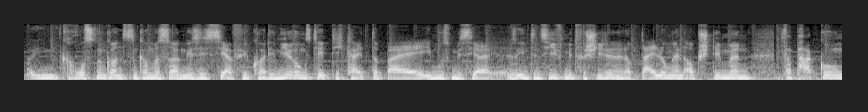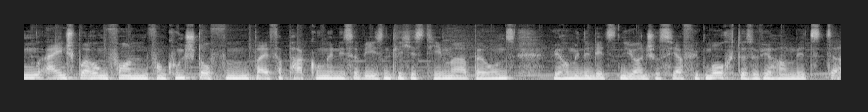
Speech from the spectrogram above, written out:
Im Großen und Ganzen kann man sagen, es ist sehr viel Koordinierungstätigkeit dabei. Ich muss mich sehr also intensiv mit verschiedenen Abteilungen abstimmen. Verpackung, Einsparung von, von Kunststoffen bei Verpackungen ist ein wesentliches Thema bei uns. Wir haben in den letzten Jahren schon sehr viel gemacht. Also wir haben jetzt äh,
